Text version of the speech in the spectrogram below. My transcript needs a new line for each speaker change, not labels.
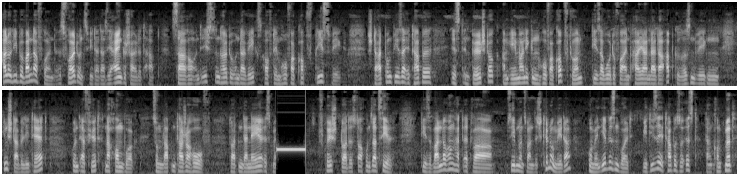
Hallo liebe Wanderfreunde, es freut uns wieder, dass ihr eingeschaltet habt. Sarah und ich sind heute unterwegs auf dem Hofer Kopf Bliesweg. Startpunkt dieser Etappe ist in Billstock am ehemaligen Hofer Kopfturm. Dieser wurde vor ein paar Jahren leider abgerissen wegen Instabilität und er führt nach Homburg zum Lappentascher Hof. Dort in der Nähe ist sprich dort ist auch unser Ziel. Diese Wanderung hat etwa 27 Kilometer und wenn ihr wissen wollt, wie diese Etappe so ist, dann kommt mit.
